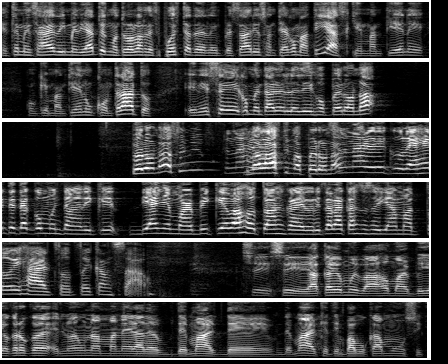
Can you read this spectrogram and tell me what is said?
Este mensaje de inmediato encontró la respuesta del empresario Santiago Matías, quien mantiene, con quien mantiene un contrato. En ese comentario le dijo, pero no, pero no, sí mismo. Una, una lástima, pero no. Es una ridícula. La gente está comentando de que, Diane Marby, ¿qué bajo has caído? Ahorita la canción se llama Estoy harto, estoy cansado. Sí, sí, ha caído muy bajo Marby. Yo creo que no es una manera de, de, mar, de, de marketing para buscar música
